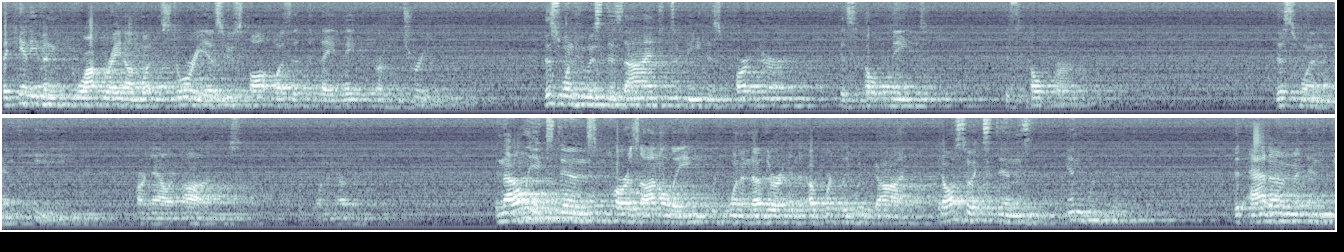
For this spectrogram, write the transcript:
They can't even cooperate on what the story is. Whose fault was it that they ate from the tree? This one who is designed to be his partner, his helpmate, his helper. This one and he are now at odds with one another. It not only extends horizontally with one another and upwardly with God, it also extends inwardly. That Adam and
